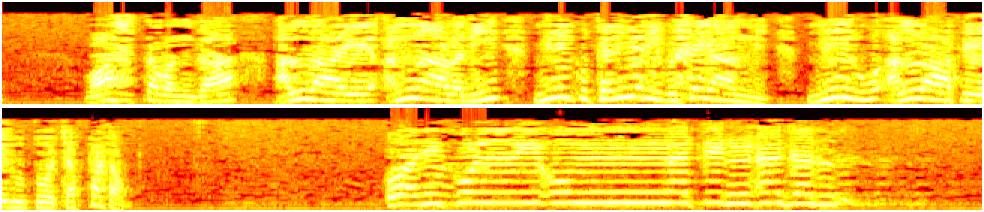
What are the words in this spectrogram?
వాస్తవంగా అల్లాయే అన్నాడని మీకు తెలియని విషయాన్ని మీరు అల్లా పేరుతో చెప్పటం ولكل أمة أجل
